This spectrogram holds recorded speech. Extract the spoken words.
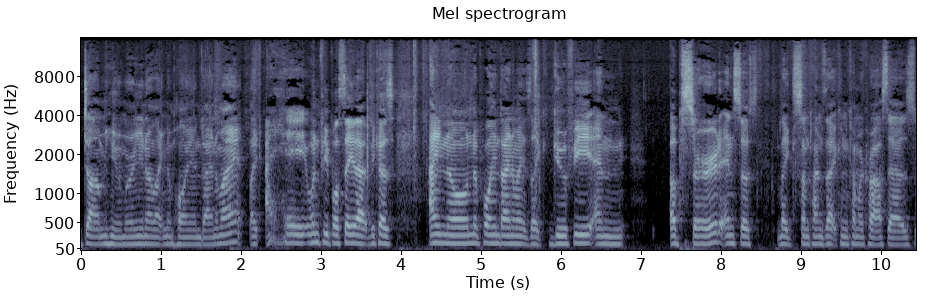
dumb humor, you know, like Napoleon Dynamite. Like I hate when people say that because I know Napoleon Dynamite is like goofy and absurd, and so like sometimes that can come across as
